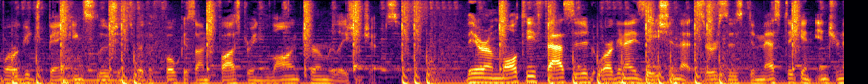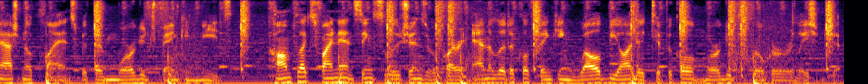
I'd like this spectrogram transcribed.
mortgage banking solutions with a focus on fostering long term relationships. They are a multifaceted organization that services domestic and international clients with their mortgage banking needs. Complex financing solutions require analytical thinking well beyond a typical mortgage broker relationship.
